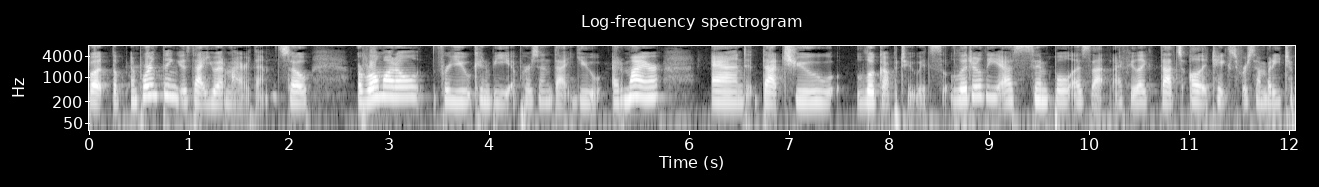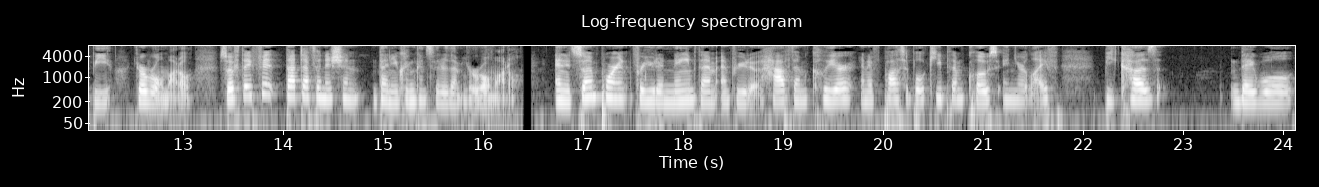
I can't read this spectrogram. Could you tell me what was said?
But the important thing is that you admire them. So, a role model for you can be a person that you admire and that you look up to. It's literally as simple as that. I feel like that's all it takes for somebody to be your role model. So if they fit that definition, then you can consider them your role model. And it's so important for you to name them and for you to have them clear and, if possible, keep them close in your life because they will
